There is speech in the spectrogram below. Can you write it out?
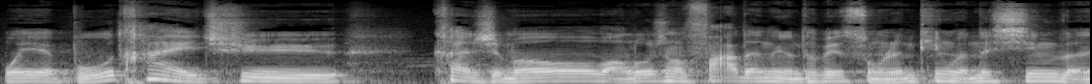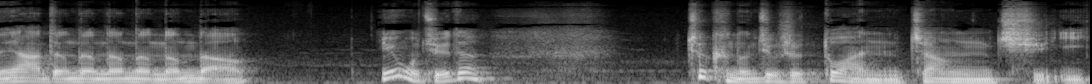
我也不太去看什么网络上发的那种特别耸人听闻的新闻呀，等等等等等等。因为我觉得这可能就是断章取义。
